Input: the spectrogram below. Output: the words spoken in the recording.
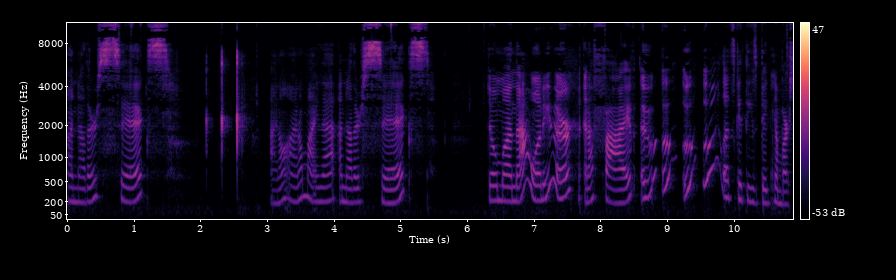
another six. I don't, I don't mind that. Another six. Don't mind that one either. And a five. Ooh, ooh. Let's get these big numbers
